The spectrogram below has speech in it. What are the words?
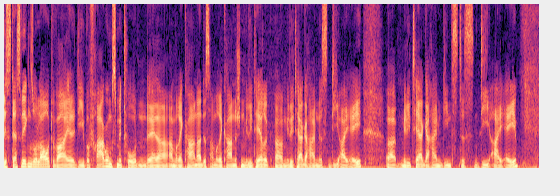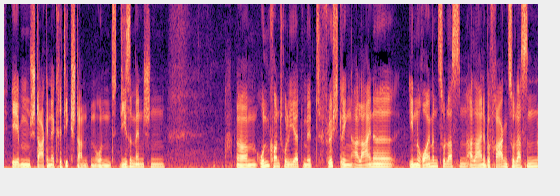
ist deswegen so laut, weil die Befragungsmethoden der Amerikaner, des amerikanischen Militär, äh, Militärgeheimnisses DIA, äh, Militärgeheimdienstes DIA, eben stark in der Kritik standen. Und diese Menschen ähm, unkontrolliert mit Flüchtlingen alleine in Räumen zu lassen, alleine befragen zu lassen.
